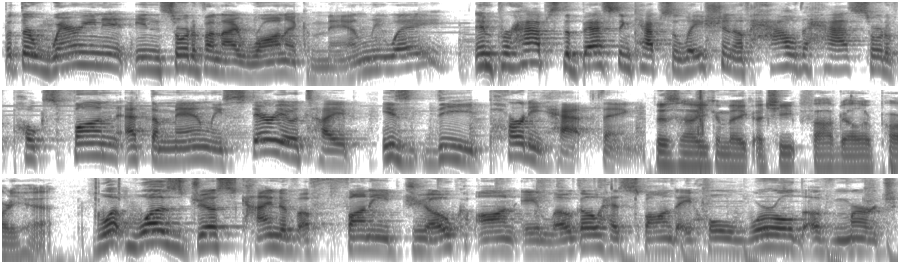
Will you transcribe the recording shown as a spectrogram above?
but they're wearing it in sort of an ironic manly way. And perhaps the best encapsulation of how the hat sort of pokes fun at the manly stereotype is the party hat thing. This is how you can make a cheap $5 party hat. What was just kind of a funny joke on a logo has spawned a whole world of merch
